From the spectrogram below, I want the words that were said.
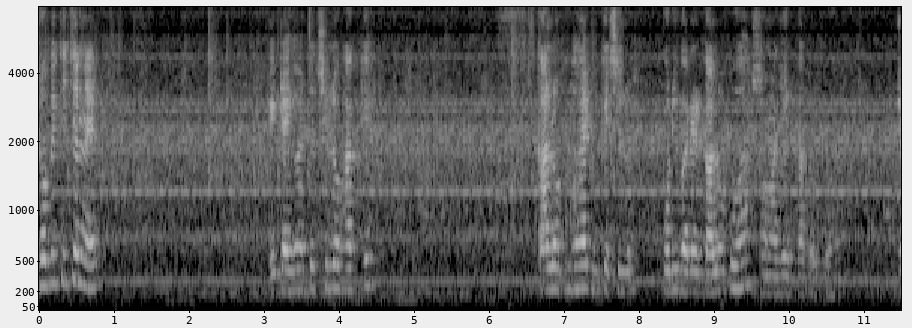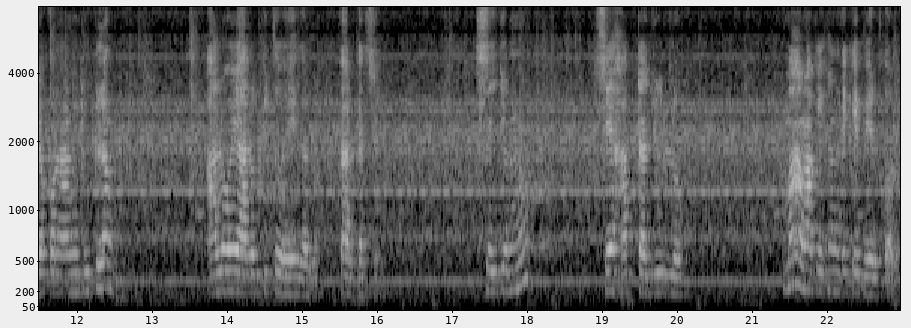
ছবি কিচেনের এটাই হয়তো ছিল ভাগ্যে। কালো গুহায় ঢুকেছিল। পরিবারের কালো গুহা, সমাজের কালো গুহা। যখন আমি ঢুকলাম, আলোয় আলোকিত হয়ে গেল তার কাছে। সেই জন্য সে হাতটা জুড়ল, মা, আমাকে এখান থেকে বের করো।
